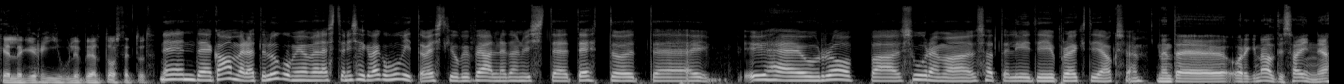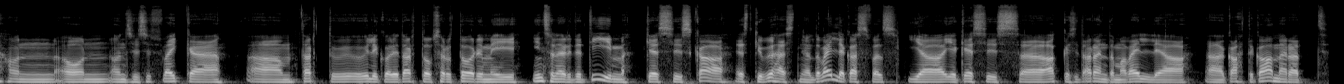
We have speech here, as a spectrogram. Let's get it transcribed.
kellegi riiuli pealt ostetud? Nende kaamerate lugu minu meelest on isegi väga huvitav Estcube'i peal, need on vist eh, tehtud eh, ühe Euroopa suurema satelliidiprojekti jaoks või? Nende originaaldisain jah, on, on, on siis väike ähm, Tartu Ülikooli Tartu Observatooriumi inseneride tiim, kes siis ka Estcube ühest nii-öelda välja kasvas ja, ja kes siis äh, hakkasid arendama välja äh, kahte kaamerat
